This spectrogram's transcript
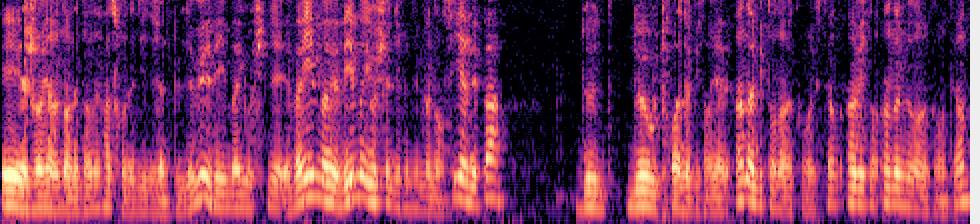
Et je reviens dans la dernière phrase qu'on a dit déjà depuis le début, maintenant, s'il n'y avait pas deux, ou trois habitants. Il y avait un habitant dans la cour externe, un habitant, dans la cour interne,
